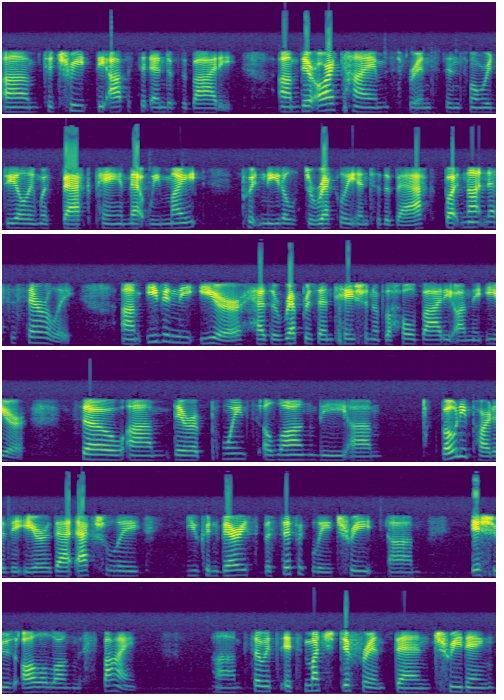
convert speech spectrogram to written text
um, to treat the opposite end of the body. Um, there are times, for instance, when we're dealing with back pain that we might put needles directly into the back, but not necessarily. Um, even the ear has a representation of the whole body on the ear. So um, there are points along the um, bony part of the ear that actually you can very specifically treat um, issues all along the spine. Um, so it's it's much different than treating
